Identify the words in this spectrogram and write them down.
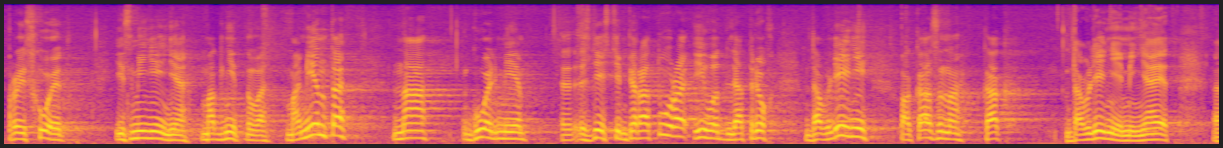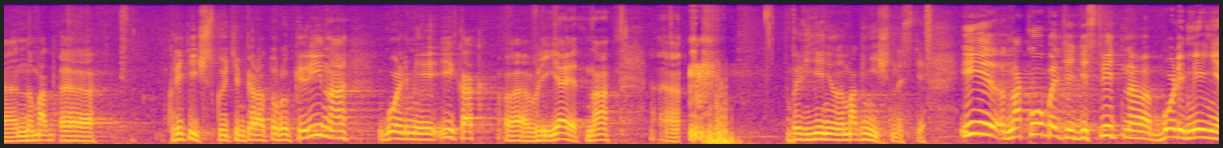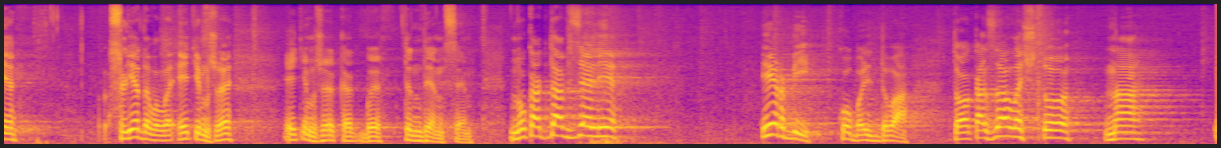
происходит изменение магнитного момента на гольмии. Э, здесь температура, и вот для трех давлений показано, как давление меняет критическую температуру Кюри на гольме и как э, влияет на э, поведение на магничности. И на кобальте действительно более-менее следовало этим же, этим же как бы тенденциям. Но когда взяли эрбий кобальт-2, то оказалось, что на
